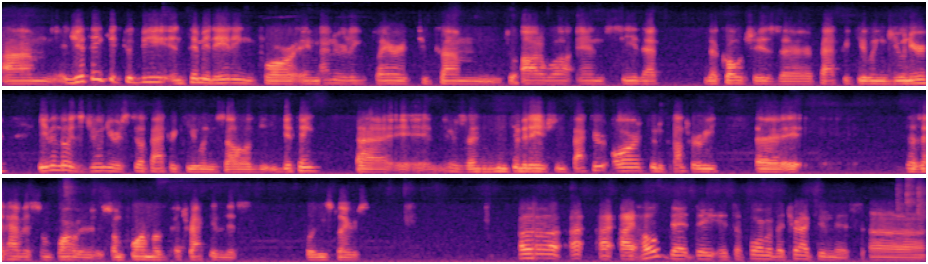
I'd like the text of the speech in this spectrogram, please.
Um, do you think it could be intimidating for a minor league player to come to Ottawa and see that the coach is uh, Patrick Ewing Jr., even though it's junior, it's still Patrick Ewing. So do you think uh, there's an intimidation factor, or to the contrary, uh, does it have some form some form of attractiveness for these players? Uh, I, I hope that they it's a form of attractiveness. Uh,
